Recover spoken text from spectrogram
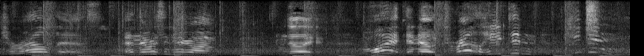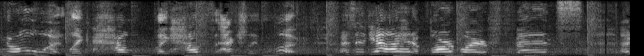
Terrell this, and they were sitting here going, they're like, what? And now Terrell, he didn't, he didn't know what, like, how, like, how this actually looked. I said, yeah, I had a barbed wire fence, a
